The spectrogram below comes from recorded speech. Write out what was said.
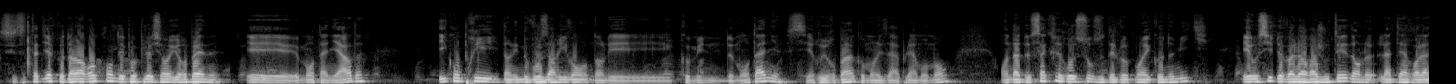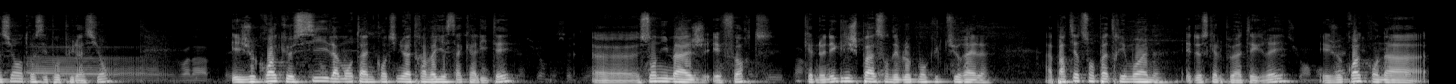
C'est-à-dire que dans la rencontre des populations urbaines et montagnardes, y compris dans les nouveaux arrivants dans les communes de montagne, ces urbains comme on les a appelés à un moment, on a de sacrées ressources de développement économique et aussi de valeur ajoutée dans l'interrelation entre ces populations. Et je crois que si la montagne continue à travailler sa qualité, euh, son image est forte, qu'elle ne néglige pas son développement culturel à partir de son patrimoine et de ce qu'elle peut intégrer. Et je crois qu'on a,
